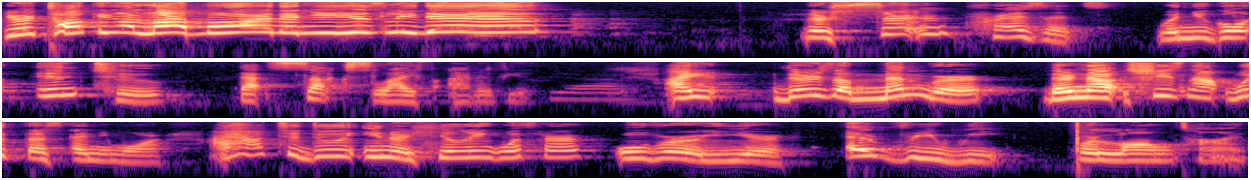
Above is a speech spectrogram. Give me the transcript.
You're talking a lot more than you usually do. There's certain presence when you go into that sucks life out of you. I, there's a member, they're not, she's not with us anymore. I had to do inner healing with her over a year, every week for a long time.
